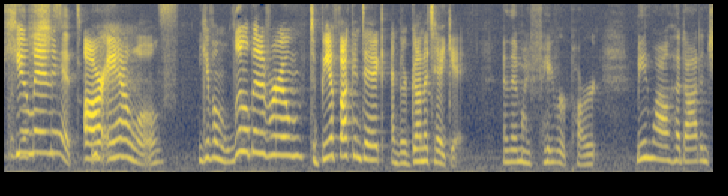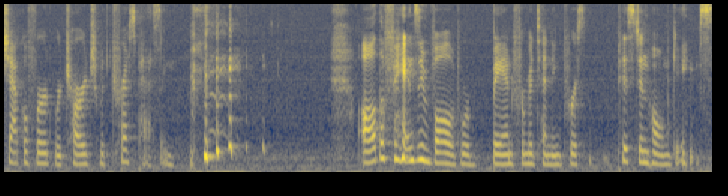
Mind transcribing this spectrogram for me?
Humans are animals. You give them a little bit of room to be a fucking dick, and they're gonna take it. And then my favorite part. Meanwhile, Haddad and Shackleford were charged with trespassing. All the fans involved were banned from attending Piston home games.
